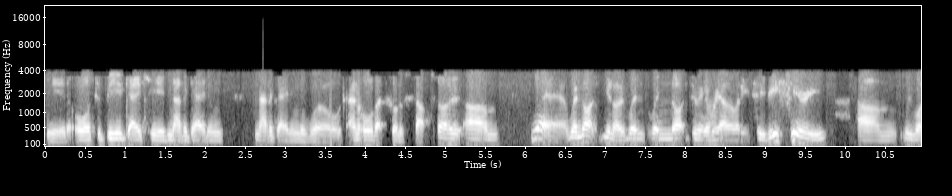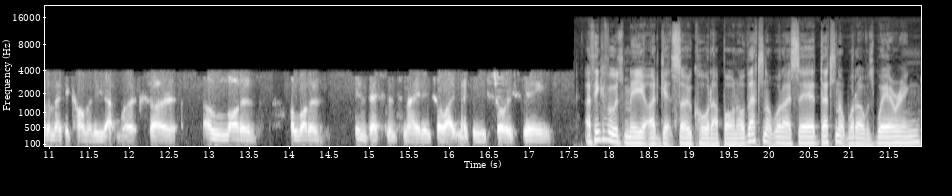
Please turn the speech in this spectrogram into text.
kid or to be a gay kid navigating navigating the world and all that sort of stuff. So um, yeah, we're not you know we're we're not doing a reality TV series. Um, we want to make a comedy that works. So a lot of a lot of investments made into like making these stories sing. I think if it was me, I'd get so caught up on, oh, that's not what I said, that's not what I was wearing.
